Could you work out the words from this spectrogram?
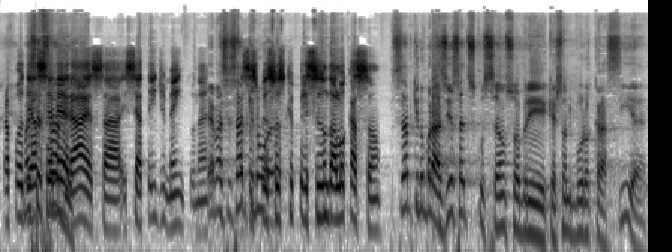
para poder acelerar sabe, essa, esse atendimento, né? É, mas você sabe Essas que no, pessoas que precisam da locação. Você sabe que no Brasil essa discussão sobre questão de burocracia,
